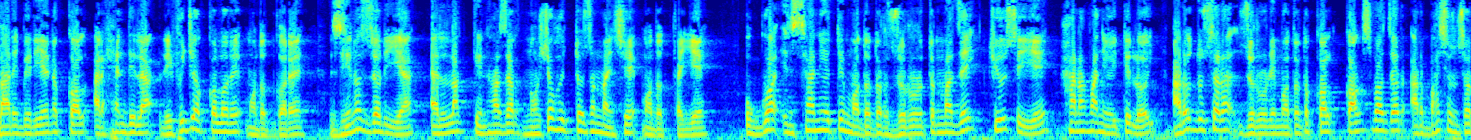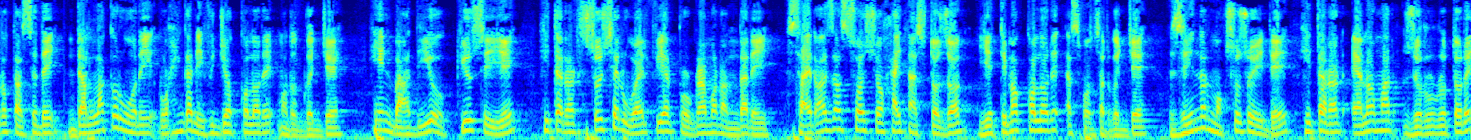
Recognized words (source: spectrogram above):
লারিবেরিয়ানকল আর হেন্দিলা রিফিউজি অকলরে মদত করে জিনস জরিয়া এক লাখ তিন হাজার নশো সত্তর জন মানুষে মদত পাইয়ে। উগুৱা ইনচানিয়তি মদতৰ জৰুৰতৰ মাজে কিউ চিয়ে হানামানি ঐতে লৈ আৰু দুচৰা জৰুৰী মদতকল কক্সবাজাৰ আৰু বাছঞ্চলত আছে দে ডেৰ লাখৰ ওৰে ৰোহিংগা ৰিফিউজিসকলৰে মদত গজ্জে। কিউ চিয়ে হিতাৰৰ ছচিয়েল ৱেলফেয়াৰ প্ৰগ্ৰামৰ আণ্ডাৰে চাৰি হাজাৰ ছয়শো সাতাশীজন য়েটিমসকলৰে স্পনচাৰ কৰিছে জিহিনৰ মকচুচ দে হিতাৰৰ এলমাৰ জৰুৰতৰে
